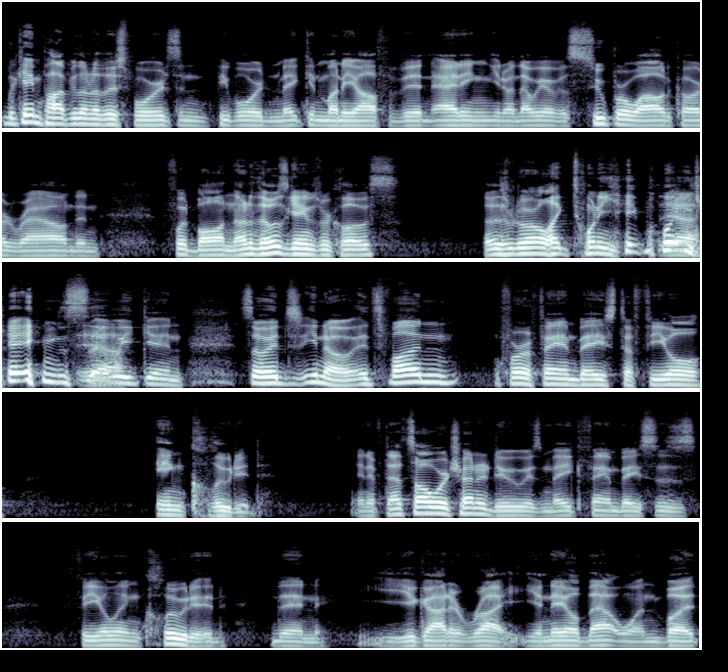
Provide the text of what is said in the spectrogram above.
became popular in other sports and people were making money off of it and adding, you know, now we have a super wild card round and football. None of those games were close. Those were all like 28 point games Yeah. that weekend. So it's you know it's fun for a fan base to feel included, and if that's all we're trying to do is make fan bases feel included, then you got it right. You nailed that one. But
